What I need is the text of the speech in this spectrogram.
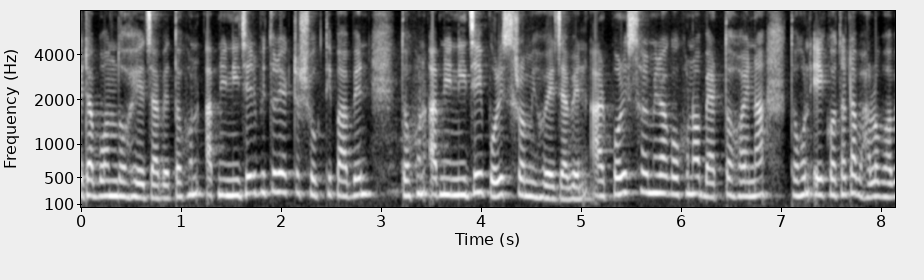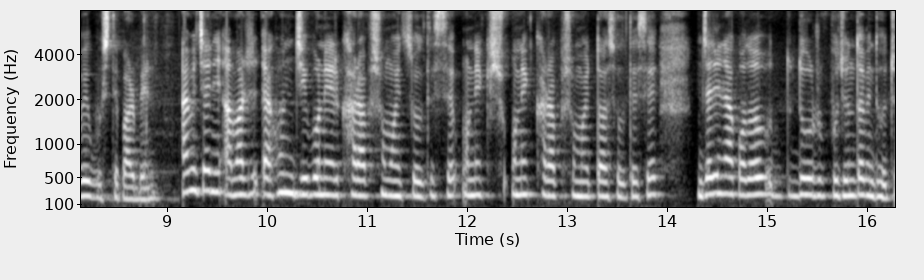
এটা বন্ধ হয়ে যাবে। তখন আপনি নিজের ভিতরে একটা শক্তি পাবেন, তখন আপনি নিজেই পরিশ্রমী হয়ে যাবেন। আর পরিশ্রমীরা কখনো ব্যর্থ হয় না, তখন এই কথাটা ভালোভাবে বুঝতে পারবেন। আমি জানি আমার এখন জীবনের খারাপ সময় চলতেছে, অনেক অনেক খারাপ সময়টা চলতেছে। জানি না কত দূর পর্যন্ত আমি ধৈর্য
